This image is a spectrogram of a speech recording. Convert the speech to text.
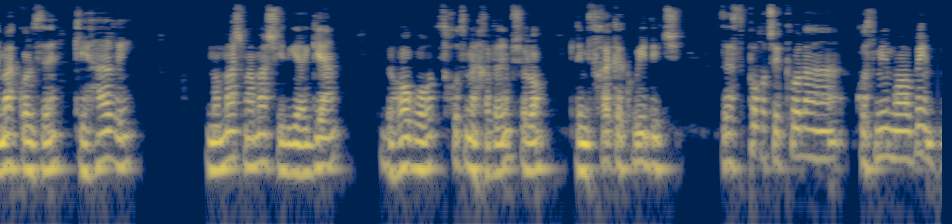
למה כל זה? כי הארי ממש ממש התגעגע בהוגוורטס, חוץ מהחברים שלו, למשחק הקווידיץ'. זה הספורט שכל הקוסמים אוהבים.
